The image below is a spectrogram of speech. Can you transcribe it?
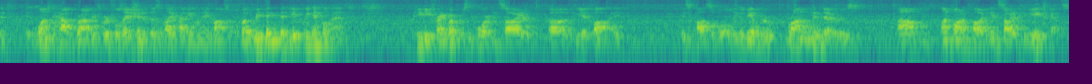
it, it, wants to have graphics virtualization. It doesn't like having only a console. But we think that if we implement PV frame buffer support inside of EFI, it's possible that you'll be able to run Windows um, unmodified inside a PVH guest.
